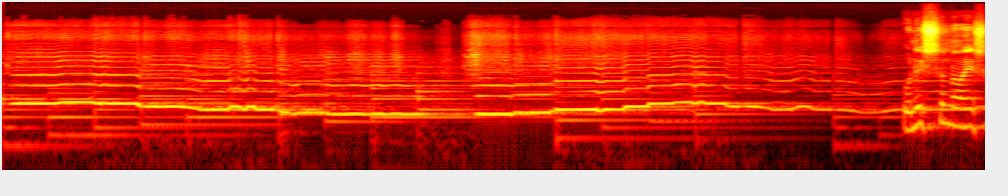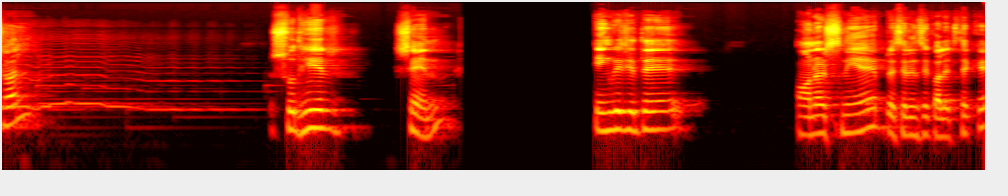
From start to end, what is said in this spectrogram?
উনিশশো নয় সাল, সুধীর সেন ইংরেজিতে অনার্স নিয়ে প্রেসিডেন্সি কলেজ থেকে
